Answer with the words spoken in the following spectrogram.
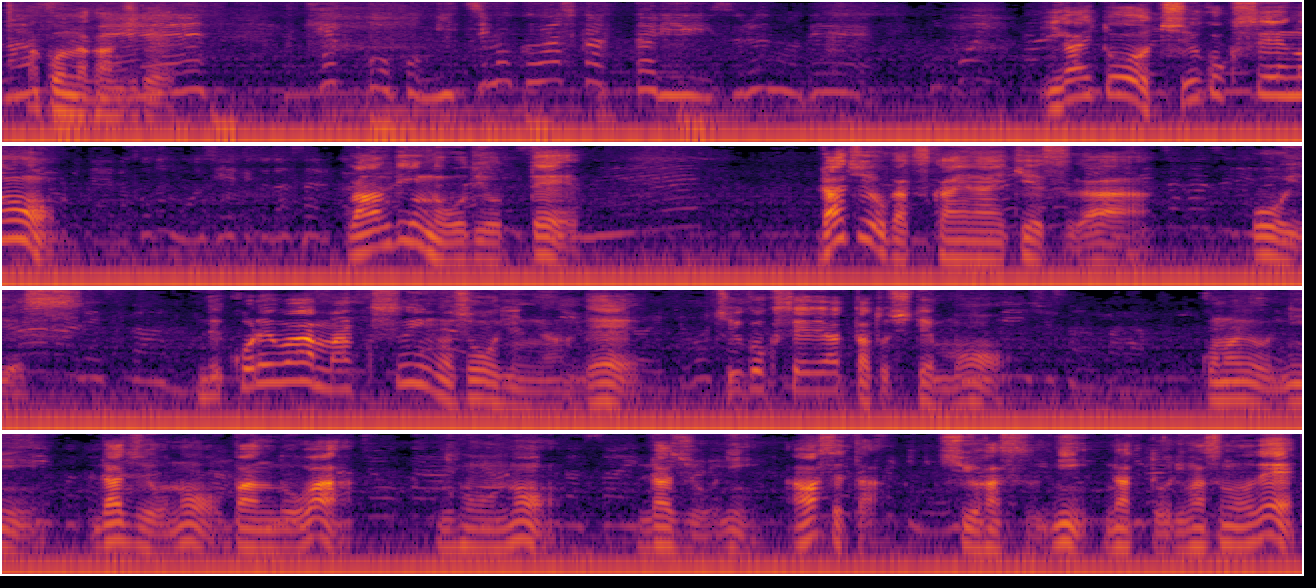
まあ、こんな感じで。結構こう道も詳しかったりするので、意外と中国製の 1D のオーディオって、ラジオが使えないケースが多いです。で、これはマックスインの商品なんで、中国製であったとしても、このようにラジオのバンドは日本のラジオに合わせた周波数になっておりますので、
